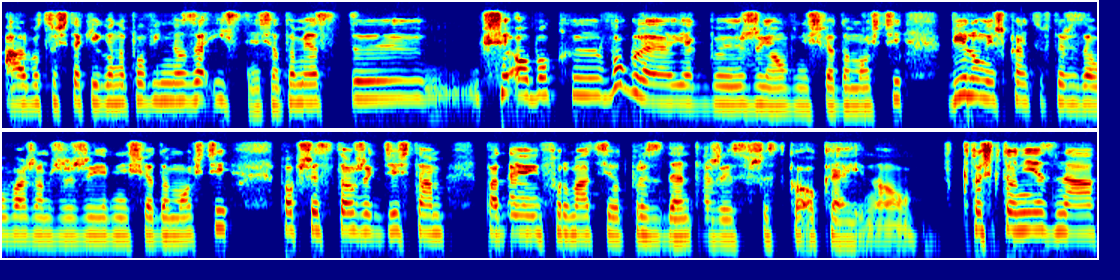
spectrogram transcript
albo coś takiego, no powinno zaistnieć. Natomiast y, obok y, w ogóle jakby żyją w nieświadomości. Wielu mieszkańców też zauważam, że żyje w nieświadomości poprzez to, że gdzieś tam padają informacje od prezydenta, że jest wszystko ok. No, ktoś, kto nie zna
